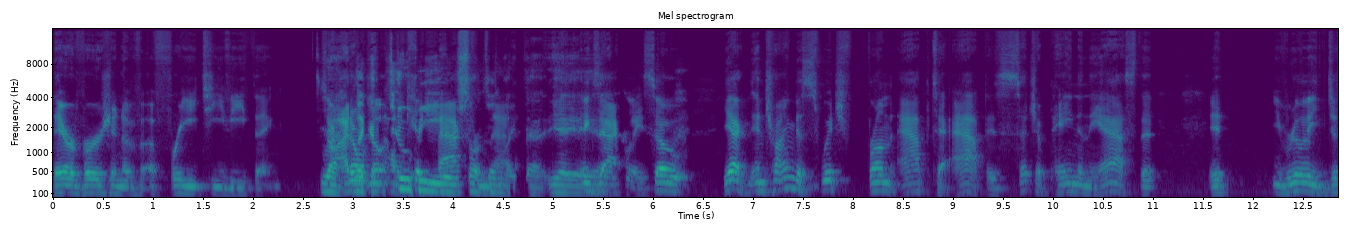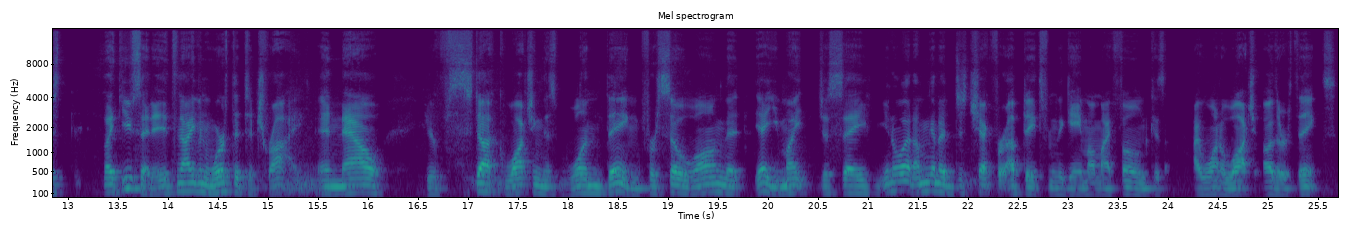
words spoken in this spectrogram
their version of a free TV thing. So right. I don't like know how to get back or something that. like that. Yeah, yeah, exactly. Yeah. So yeah, and trying to switch from app to app is such a pain in the ass that it you really just like you said, it's not even worth it to try. And now you're stuck watching this one thing for so long that yeah, you might just say, you know what, I'm gonna just check for updates from the game on my phone because I want to watch other things.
